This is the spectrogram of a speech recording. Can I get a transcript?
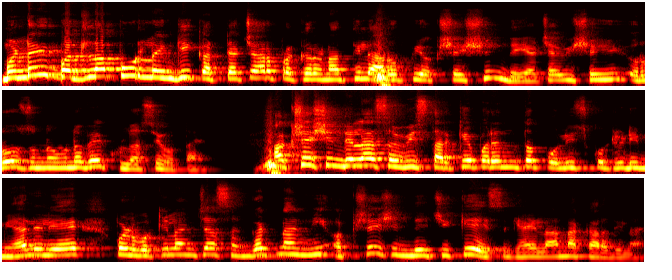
मंडळी बदलापूर लैंगिक अत्याचार प्रकरणातील आरोपी अक्षय शिंदे याच्याविषयी रोज नवनवे खुलासे होत आहेत. अक्षय शिंदेला सव्वीस तारखेपर्यंत पोलीस कोठडी मिळालेली आहे पण वकिलांच्या संघटनांनी अक्षय शिंदेची केस घ्यायला नकार दिलाय.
